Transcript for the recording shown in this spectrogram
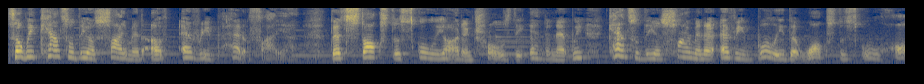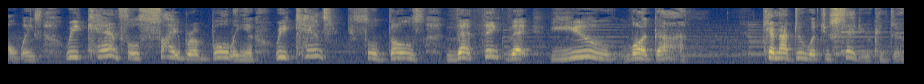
So we cancel the assignment of every pedophile that stalks the schoolyard and trolls the internet. We cancel the assignment of every bully that walks the school hallways. We cancel cyberbullying. We cancel those that think that you, Lord God, cannot do what you said you can do.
